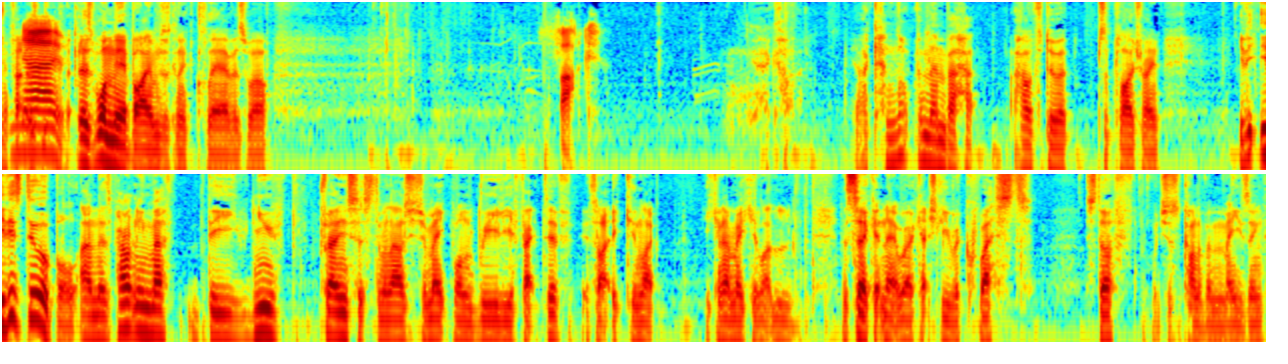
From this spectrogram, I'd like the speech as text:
In fact, No. there's, there's one nearby. I'm just going to clear as well. Fuck. Yeah, I can't. Yeah, I cannot remember how, how to do a supply train. It, it is doable, and there's apparently meth- the new train system allows you to make one really effective. It's like it can like you can make it like the circuit network actually request stuff, which is kind of amazing.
